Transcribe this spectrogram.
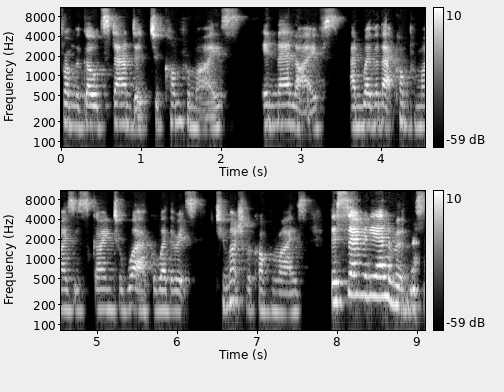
from the gold standard to compromise in their lives and whether that compromise is going to work or whether it's too much of a compromise. There's so many elements.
